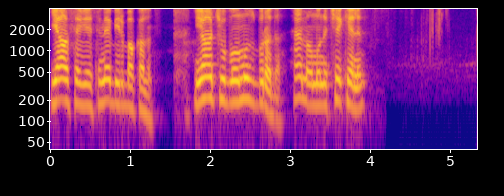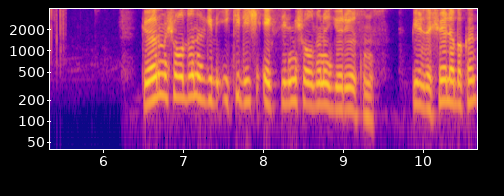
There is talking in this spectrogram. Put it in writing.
yağ seviyesine bir bakalım. Yağ çubuğumuz burada. Hemen bunu çekelim. Görmüş olduğunuz gibi iki diş eksilmiş olduğunu görüyorsunuz. Bir de şöyle bakın.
